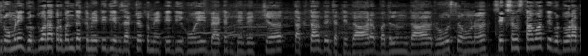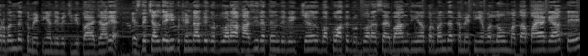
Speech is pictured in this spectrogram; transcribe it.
ਸ਼੍ਰੋਮਣੀ ਗੁਰਦੁਆਰਾ ਪ੍ਰਬੰਧਕ ਕਮੇਟੀ ਦੀ ਐਗਜ਼ੈਕਟਿਵ ਕਮੇਟੀ ਦੀ ਹੋਈ ਬੈਠਕ ਦੇ ਵਿੱਚ ਤਖਤਾਂ ਦੇ ਜਥੇਦਾਰ ਬਦਲਣ ਦਾ ਰੋਸ ਹੁਣ ਸਿੱਖ ਸੰਸਥਾਵਾਂ ਤੇ ਗੁਰਦੁਆਰਾ ਪ੍ਰਬੰਧਕ ਕਮੇਟੀਆਂ ਦੇ ਵਿੱਚ ਵੀ ਪਾਇਆ ਜਾ ਰਿਹਾ ਹੈ। ਇਸ ਦੇ ਚੱਲਦੇ ਹੀ ਬਠਿੰਡਾ ਦੇ ਗੁਰਦੁਆਰਾ ਹਾਜ਼ੀ ਰਤਨ ਦੇ ਵਿੱਚ ਵੱਖ-ਵੱਖ ਗੁਰਦੁਆਰਾ ਸਾਹਿਬਾਨ ਦੀਆਂ ਪ੍ਰਬੰਧਕ ਕਮੇਟੀਆਂ ਵੱਲੋਂ ਮਤਾ ਪਾਇਆ ਗਿਆ ਤੇ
